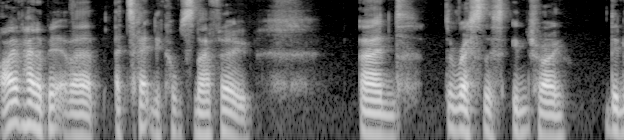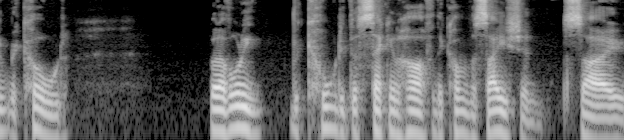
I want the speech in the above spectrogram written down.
I've had a bit of a, a technical snafu, and the rest of this intro didn't record, but I've already recorded the second half of the conversation, so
